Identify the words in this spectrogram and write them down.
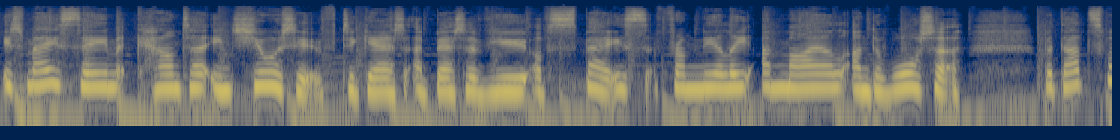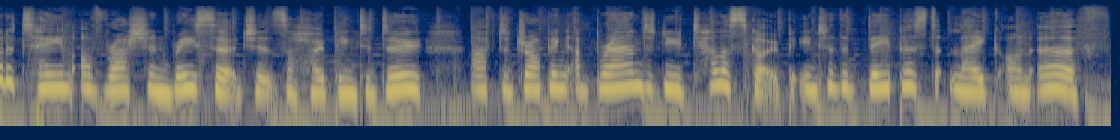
It may seem counterintuitive to get a better view of space from nearly a mile underwater, but that's what a team of Russian researchers are hoping to do after dropping a brand new telescope into the deepest lake on Earth.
